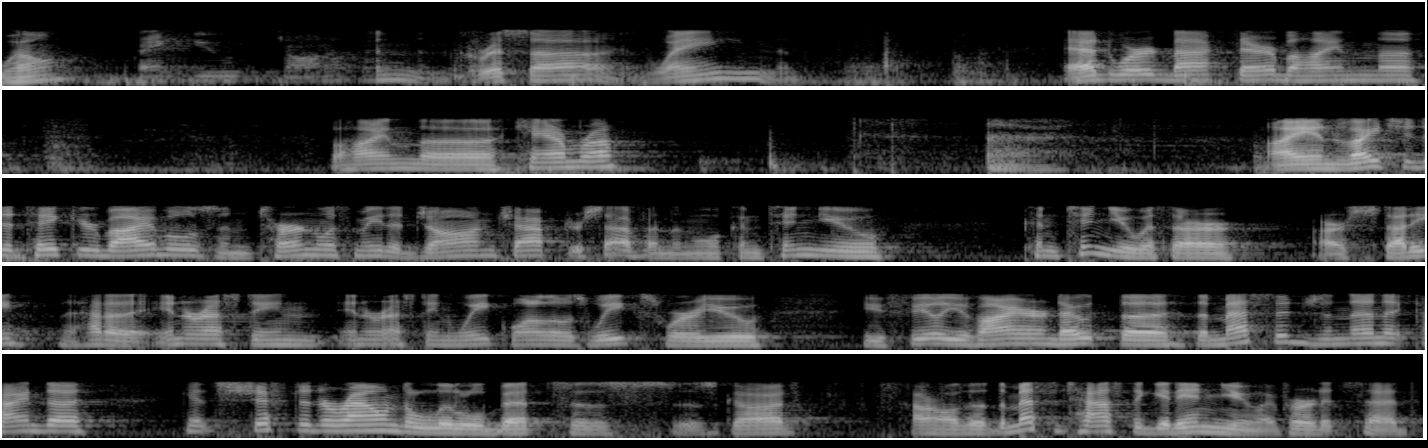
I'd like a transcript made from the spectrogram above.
Well, thank you, Jonathan and Carissa and Wayne and Edward back there behind the behind the camera. I invite you to take your Bibles and turn with me to John chapter 7 and we'll continue continue with our our study. I had an interesting interesting week, one of those weeks where you you feel you've ironed out the, the message and then it kind of gets shifted around a little bit as, as God, I don't know, the, the message has to get in you, I've heard it said.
